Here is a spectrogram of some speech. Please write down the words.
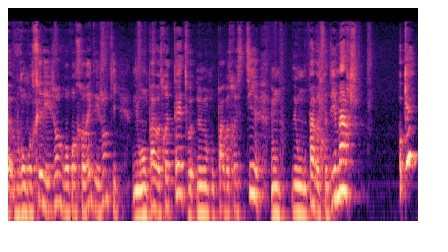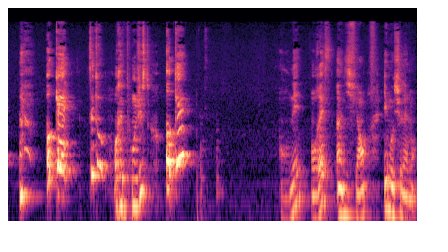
euh, vous rencontrez des gens, vous rencontrerez des gens qui n'auront pas votre tête, n'auront pas votre style, n'auront pas votre démarche. Ok Ok C'est tout. On répond juste ok on, est, on reste indifférent émotionnellement.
